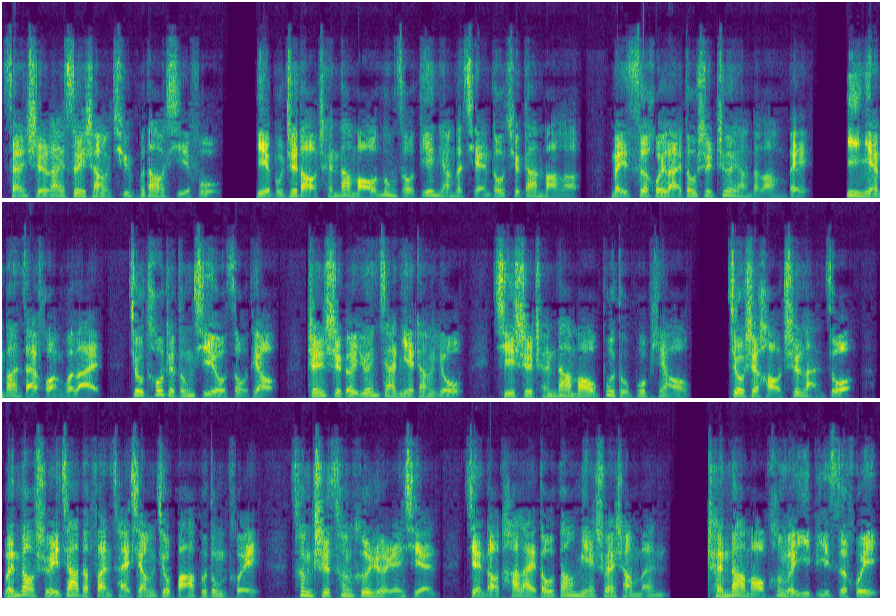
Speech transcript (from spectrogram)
三十来岁上娶不到媳妇，也不知道陈大毛弄走爹娘的钱都去干嘛了。每次回来都是这样的狼狈，一年半载缓过来就偷着东西又走掉，真是个冤家孽障哟。其实陈大毛不赌不嫖，就是好吃懒做，闻到谁家的饭菜香就拔不动腿，蹭吃蹭喝惹人嫌，见到他来都当面摔上门。陈大毛碰了一鼻子灰，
